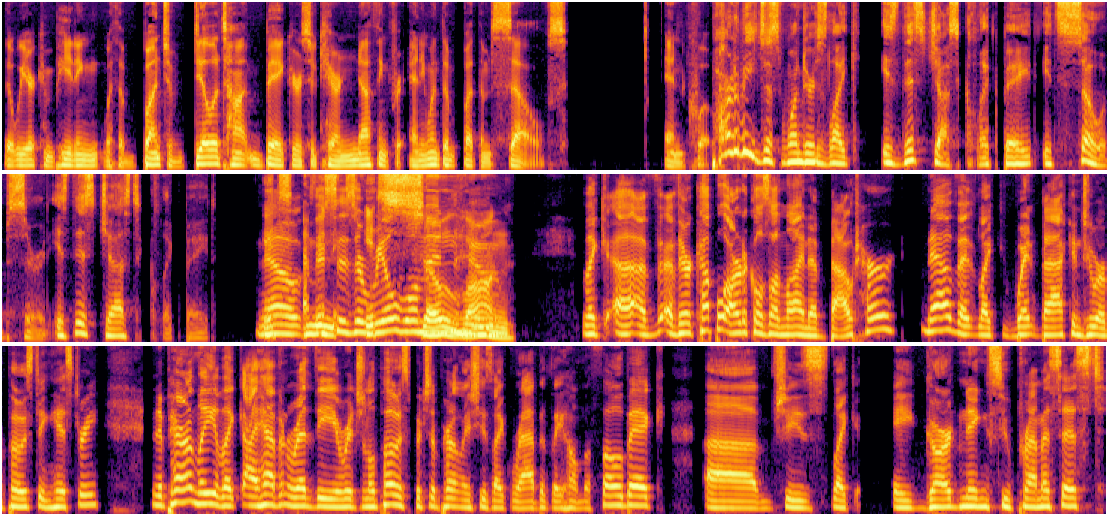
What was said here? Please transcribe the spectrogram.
that we are competing with a bunch of dilettante bakers who care nothing for anyone but themselves. End quote. Part of me just wonders, like, is this just clickbait? It's so absurd. Is this just clickbait? No, I mean, this is a it's real woman So who- long. like uh, there are a couple articles online about her now that like went back into her posting history and apparently like i haven't read the original post but apparently she's like rabidly homophobic um she's like a gardening supremacist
